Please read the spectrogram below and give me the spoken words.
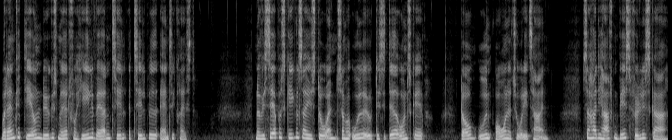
Hvordan kan djævlen lykkes med at få hele verden til at tilbede antikrist? Når vi ser på skikkelser i historien, som har udøvet decideret ondskab, dog uden overnaturlige tegn, så har de haft en vis følgeskare,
